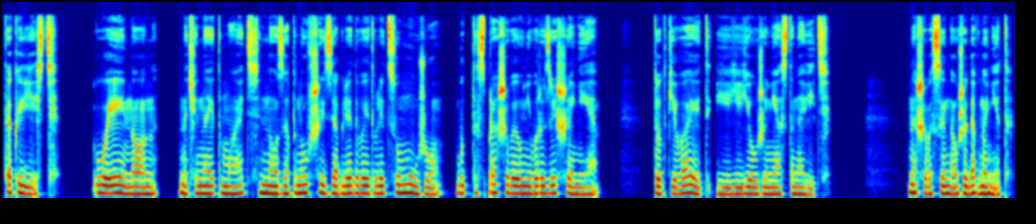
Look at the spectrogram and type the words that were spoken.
Так и есть. Уэйн, он... Начинает мать, но, запнувшись, заглядывает в лицо мужу, будто спрашивая у него разрешения. Тот кивает, и ее уже не остановить. Нашего сына уже давно нет.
